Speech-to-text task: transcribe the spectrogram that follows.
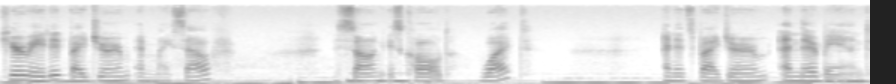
curated by Germ and myself. The song is called What? And it's by Germ and their band.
